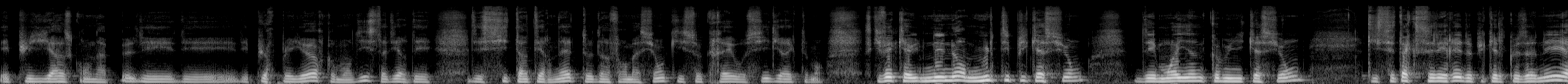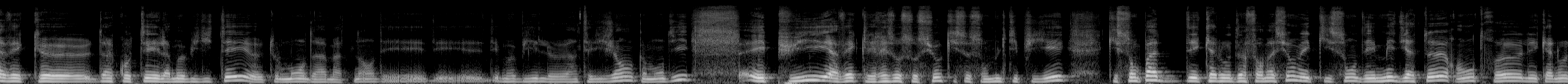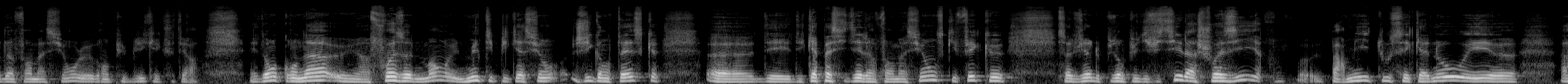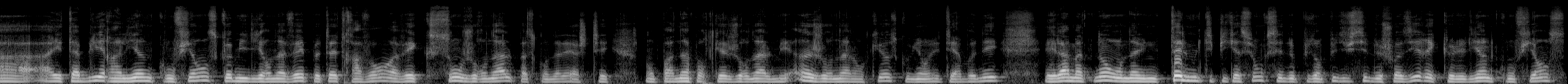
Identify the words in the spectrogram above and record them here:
Et puis il y a ce qu'on appelle des, des, pure players, comme on dit, c'est-à-dire des, des sites internet d'information qui se créent aussi directement. Ce qui fait qu'il y a une énorme multiplication des moyens de communication qui s'est accéléré depuis quelques années avec euh, d'un côté la mobilité, euh, tout le monde a maintenant des, des, mobiles intelligents comme on dit, et puis avec les réseaux sociaux qui se sont multipliés, qui sont pas des canaux d'information mais qui sont des médiateurs entre les canaux d'information, le grand public, etc. Et donc on a un foisonnement, une multiplication gigantesque euh, des, des capacités d'information, ce qui fait que ça devient de plus en plus difficile à choisir euh, parmi tous ces canaux et euh, à, établir un lien de confiance comme il y en avait peut-être avant avec son journal, parce qu'on allait acheter non pas n'importe quel journal, mais un journal en kiosque où on était abonné. Et là maintenant, on a une telle multiplication que c'est de plus en plus difficile de choisir et que les liens de confiance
